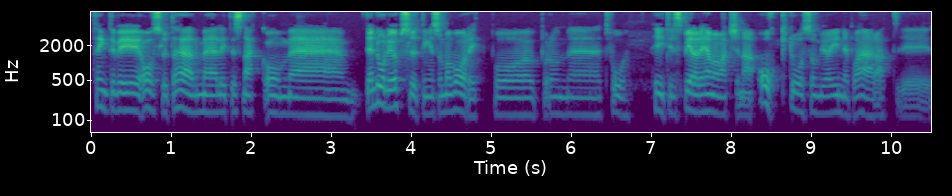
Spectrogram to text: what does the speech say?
tänkte vi avsluta här med lite snack om eh, den dåliga uppslutningen som har varit på, på de eh, två hittills spelade hemmamatcherna. Och då som jag är inne på här att, eh,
